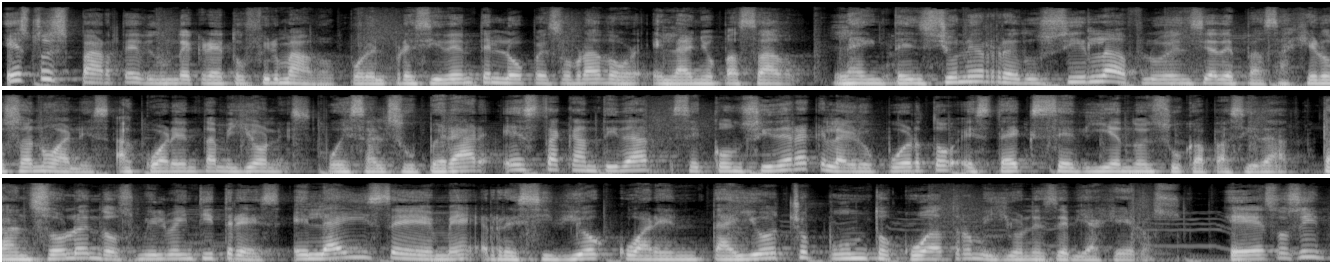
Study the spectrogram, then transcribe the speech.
Esto es parte de un decreto firmado por el presidente López Obrador el año pasado. La intención es reducir la afluencia de pasajeros anuales a 40 millones, pues al superar esta cantidad se considera que el aeropuerto está excediendo en su capacidad. Tan solo en 2023, el AICM recibió 48.4 millones de viajeros. Eso sí,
